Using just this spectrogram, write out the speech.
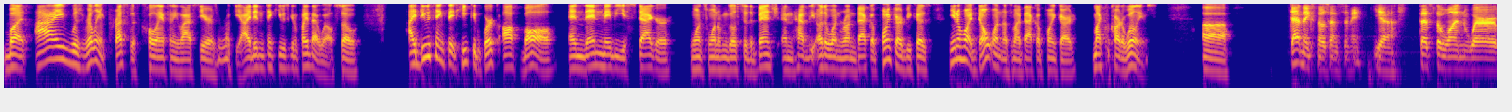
But I was really impressed with Cole Anthony last year as a rookie. I didn't think he was going to play that well. So I do think that he could work off ball and then maybe you stagger once one of them goes to the bench and have the other one run backup point guard because you know who I don't want as my backup point guard? Michael Carter Williams. Uh, that makes no sense to me. Yeah. That's the one where,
